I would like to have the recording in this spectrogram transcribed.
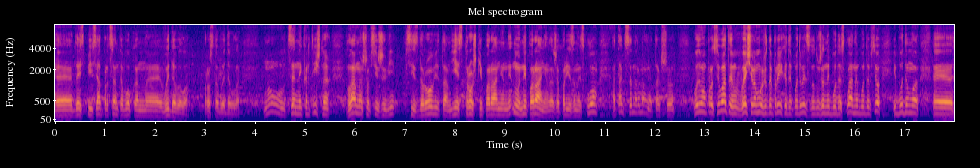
Е, десь 50% окон е, видавило, просто видавило. Ну, це не критично. Головне, що всі живі, всі здорові. Там є трошки поранені, ну не поранені, навіть порізані склом, а так все нормально. Так що будемо працювати. Вечором можете приїхати, подивитися, тут вже не буде скла, не буде все, і будемо е,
